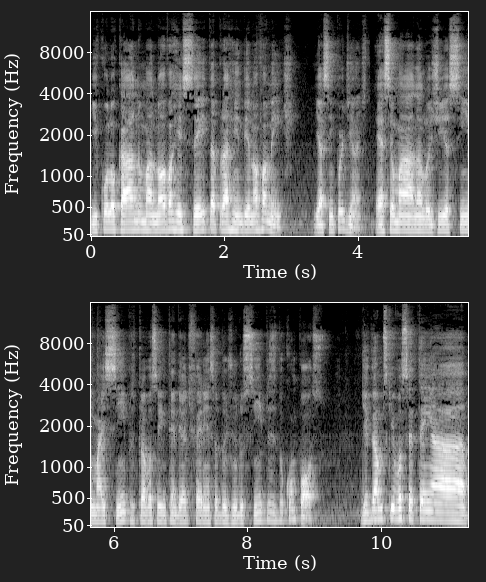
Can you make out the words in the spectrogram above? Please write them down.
e colocar numa nova receita para render novamente e assim por diante. Essa é uma analogia assim mais simples para você entender a diferença do juro simples e do composto. Digamos que você tenha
